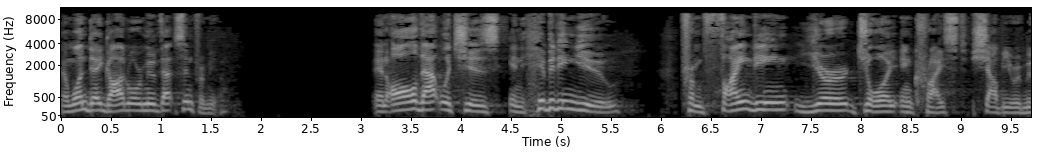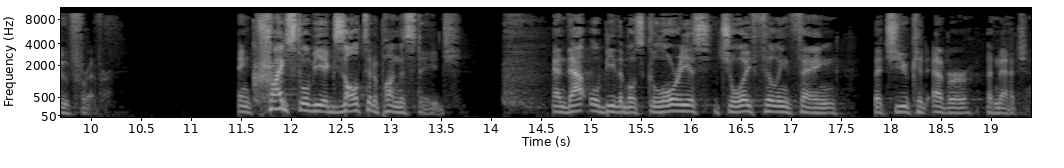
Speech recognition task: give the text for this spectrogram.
And one day God will remove that sin from you and all that which is inhibiting you from finding your joy in Christ shall be removed forever. And Christ will be exalted upon the stage. And that will be the most glorious, joy filling thing that you could ever imagine.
